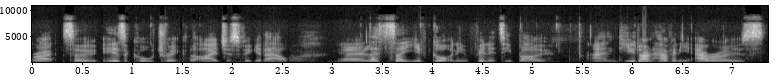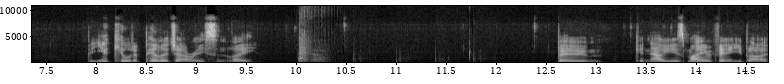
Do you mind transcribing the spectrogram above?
Right, so here's a cool trick that I just figured out. Uh, let's say you've got an infinity bow and you don't have any arrows, but you killed a pillager recently. Boom. Can now use my infinity bow.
